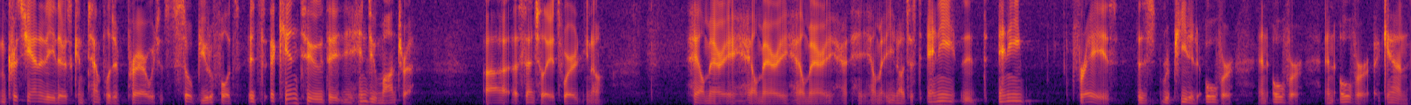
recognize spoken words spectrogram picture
In Christianity, there's contemplative prayer, which is so beautiful. It's, it's akin to the Hindu mantra, uh, essentially. It's where, you know, Hail Mary, Hail Mary, Hail Mary, Hail Mary. You know, just any any phrase that's repeated over and over and over again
